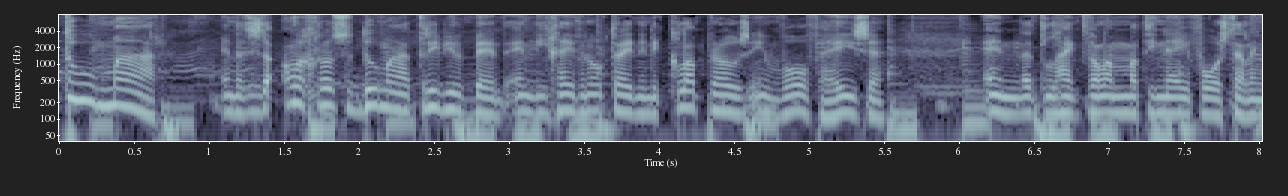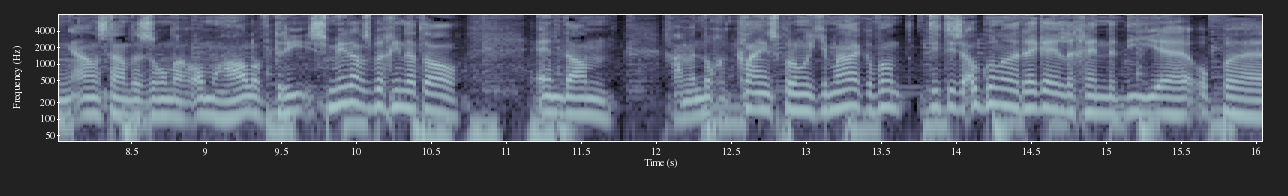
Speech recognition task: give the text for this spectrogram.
Doe maar. En dat is de allergrootste Doe maar tribute band. En die geven een optreden in de Klaproos in Wolfhezen. En het lijkt wel een matinee voorstelling aanstaande zondag om half drie. Smiddags begint dat al. En dan gaan we nog een klein sprongetje maken. Want dit is ook wel een reggae-legende die uh, op uh,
